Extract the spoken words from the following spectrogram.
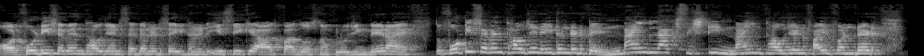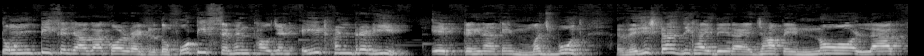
और forty seven thousand seven hundred से एट हंड्रेड इसी के आसपास दोस्तों क्लोजिंग दे रहा है। तो forty seven thousand eight hundred पे nine lakh sixty nine thousand five hundred twenty से ज़्यादा कॉल राइटर तो forty seven thousand eight hundred ही एक कहीं ना कहीं मज़बूत रेजिस्टेंस दिखाई दे रहा है, जहाँ पे नौ लाख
